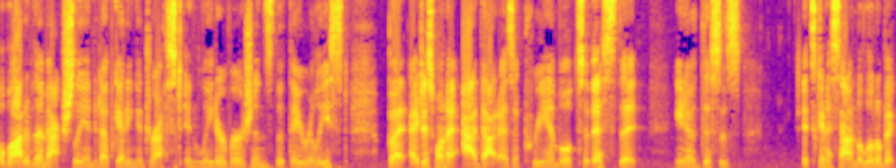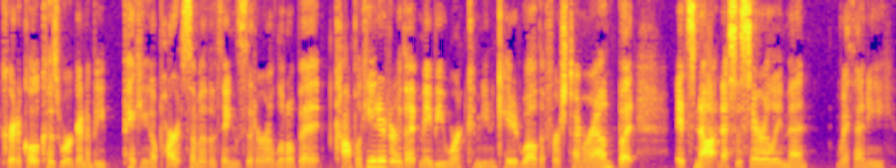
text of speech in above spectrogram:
A lot of them actually ended up getting addressed in later versions that they released. But I just want to add that as a preamble to this that, you know, this is it's going to sound a little bit critical because we're going to be picking apart some of the things that are a little bit complicated or that maybe weren't communicated well the first time around, but it's not necessarily meant with any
